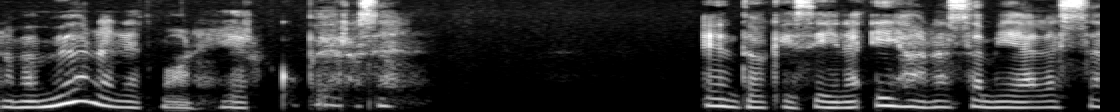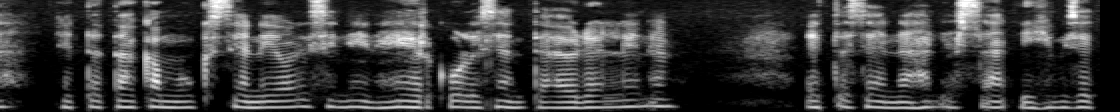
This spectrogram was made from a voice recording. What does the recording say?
No mä myönnän, että mä oon herkkuperse. En toki siinä ihanassa mielessä, että takamukseni olisi niin herkullisen täydellinen, että sen nähdessään ihmiset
